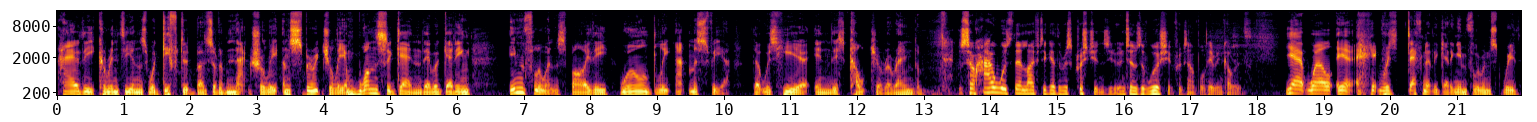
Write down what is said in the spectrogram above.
how the Corinthians were gifted both sort of naturally and spiritually. And once again, they were getting influenced by the worldly atmosphere that was here in this culture around them. So, how was their life together as Christians, you know, in terms of worship, for example, here in Corinth? Yeah, well, it, it was definitely getting influenced with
